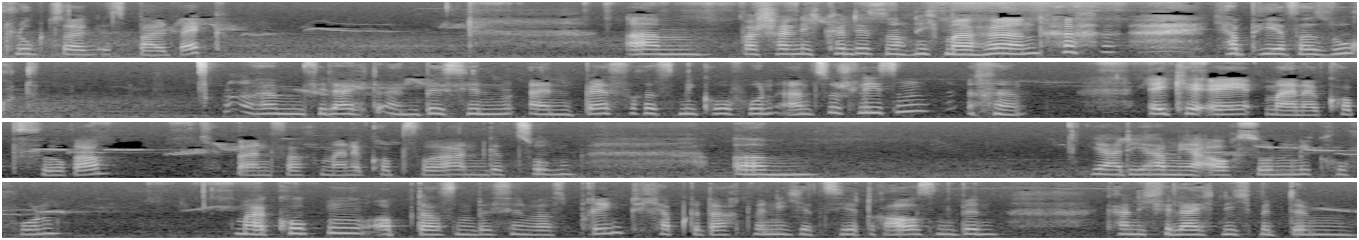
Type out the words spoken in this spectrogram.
Flugzeug ist bald weg. Ähm, wahrscheinlich könnt ihr es noch nicht mal hören. ich habe hier versucht, ähm, vielleicht ein bisschen ein besseres Mikrofon anzuschließen, aka meine Kopfhörer. Ich habe einfach meine Kopfhörer angezogen. Ähm, ja, die haben ja auch so ein Mikrofon. Mal gucken, ob das ein bisschen was bringt. Ich habe gedacht, wenn ich jetzt hier draußen bin, kann ich vielleicht nicht mit dem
